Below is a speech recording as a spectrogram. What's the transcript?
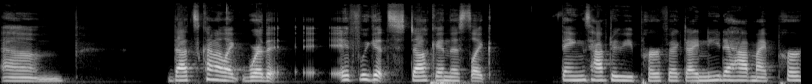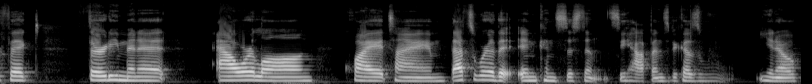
um that's kind of like where the if we get stuck in this like things have to be perfect i need to have my perfect 30 minute hour long quiet time that's where the inconsistency happens because you know,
